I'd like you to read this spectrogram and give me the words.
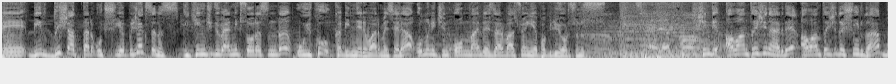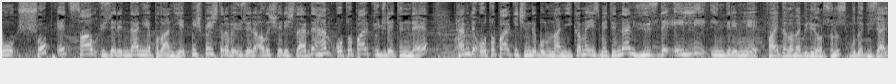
Ee, bir dış hatlar uçuşu yapacaksanız ikinci güvenlik sonrasında uyku kabinleri var mesela. Onun için online rezervasyon yapabiliyorsunuz. Şimdi avantajı nerede? Avantajı da şurada. Bu Shop et Sav üzerinden yapılan 75 lira ve üzeri alışverişlerde hem otopark ücretinde hem de otopark içinde bulunan yıkama hizmetinden %50 indirimli faydalanabiliyorsunuz. Bu da güzel.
